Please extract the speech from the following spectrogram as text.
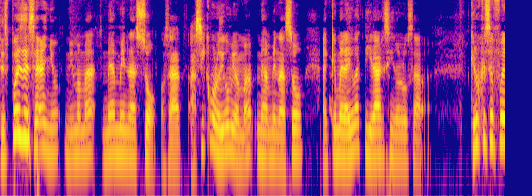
Después de ese año, mi mamá me amenazó. O sea, así como lo digo mi mamá, me amenazó a que me la iba a tirar si no lo usaba. Creo que ese fue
